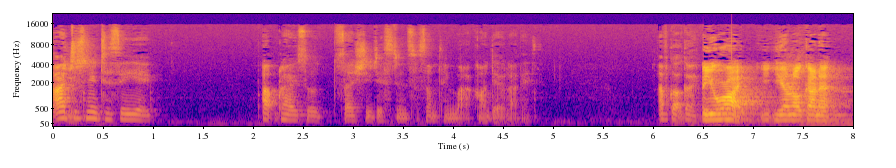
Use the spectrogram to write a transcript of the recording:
I just need to see you. Up close or socially distance or something, but I can't do it like this. I've got to go. Are you alright? You're not gonna.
